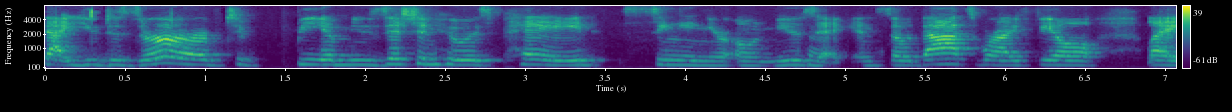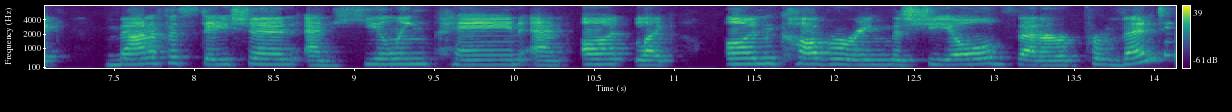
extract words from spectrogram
that you deserve to be a musician who is paid singing your own music? And so that's where I feel like manifestation and healing pain and un- like uncovering the shields that are preventing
